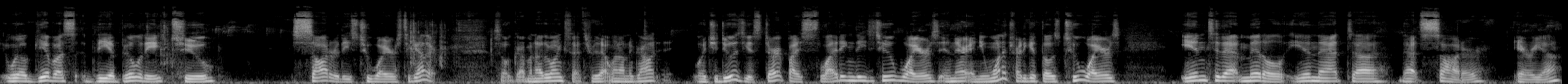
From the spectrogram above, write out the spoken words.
will give us the ability to solder these two wires together. So I'll grab another one because I threw that one on the ground what you do is you start by sliding the two wires in there, and you want to try to get those two wires into that middle, in that, uh, that solder area.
